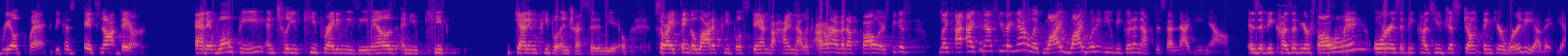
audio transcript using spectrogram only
real quick because it's not there. And it won't be until you keep writing these emails and you keep getting people interested in you. So I think a lot of people stand behind that. Like, I don't have enough followers because like I, I, can ask you right now like why why wouldn't you be good enough to send that email is it because of your following or is it because you just don't think you're worthy of it yet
